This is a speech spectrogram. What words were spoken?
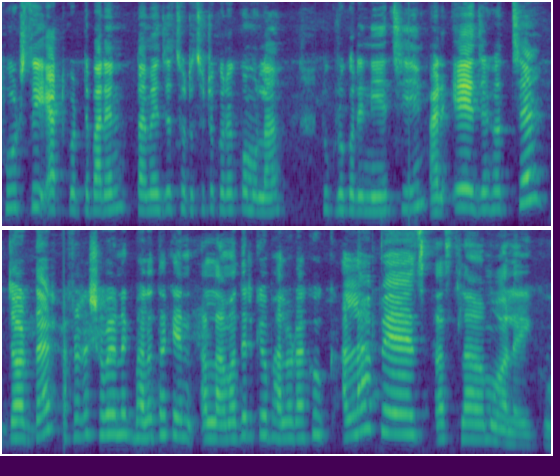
ফ্রুটসই অ্যাড করতে পারেন। তো আমি যে ছোট ছোট করে কমলা টুকরো করে নিয়েছি। আর এই যে হচ্ছে জর্দার, আপনারা সবাই অনেক ভালো থাকেন। আল্লাহ আমাদেরকেও ভালো রাখুক। আল্লাহ হাফেজ। আসসালামু আলাইকুম।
